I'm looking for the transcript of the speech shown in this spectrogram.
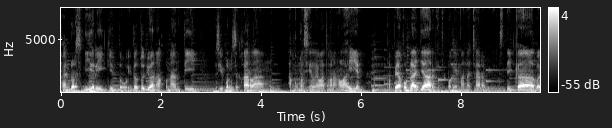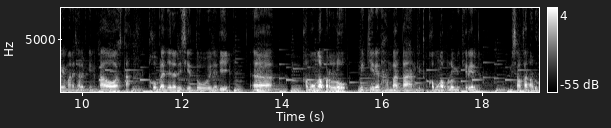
vendor sendiri gitu. Itu tujuan aku nanti. Meskipun sekarang aku masih lewat orang lain tapi aku belajar gitu bagaimana cara bikin stiker bagaimana cara bikin kaos. Nah aku belajar dari situ. Jadi uh, kamu nggak perlu mikirin hambatan gitu. Kamu nggak perlu mikirin misalkan aduh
